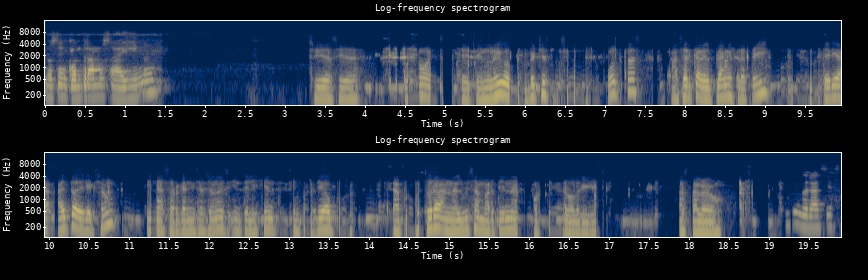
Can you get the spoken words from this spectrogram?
nos encontramos ahí, ¿no? Sí, así es. Bueno, este, Tecnológico de Campeche es un podcast acerca del plan estratégico de la materia alta dirección en las organizaciones inteligentes, impartido por la profesora Ana Luisa Martina Ortega Rodríguez. Hasta luego. Muchas gracias.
